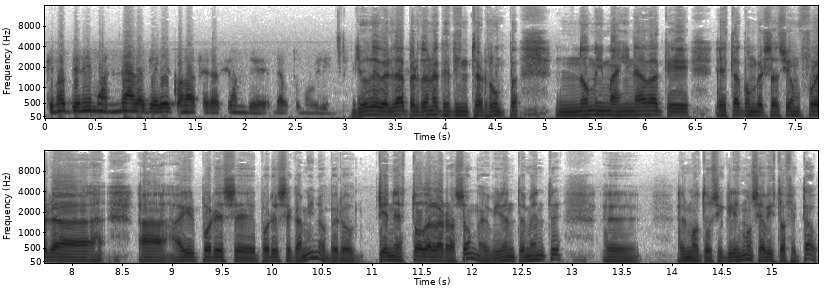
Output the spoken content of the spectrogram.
que no tenemos nada que ver con la Federación de, Automovilismo. Yo de verdad, perdona que te interrumpa, no me imaginaba que esta conversación fuera a, ir por ese, por ese camino, pero tienes toda la razón, evidentemente eh, el motociclismo se ha visto afectado.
